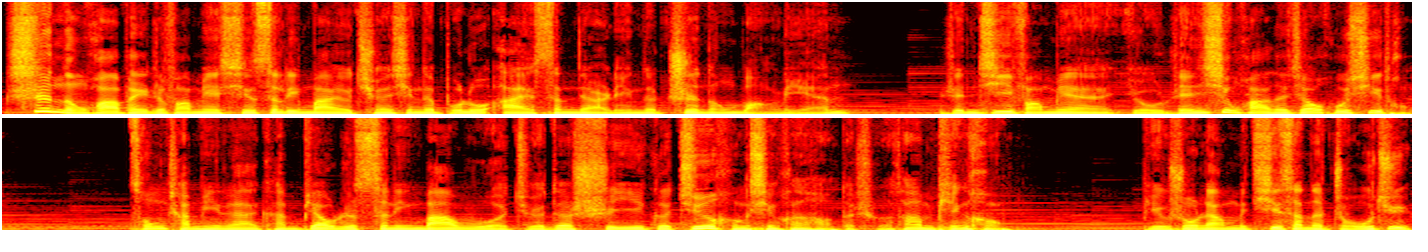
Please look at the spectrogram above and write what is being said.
智能化配置方面，新四零八有全新的 Blue i 三点零的智能网联，人机方面有人性化的交互系统。从产品来看，标致四零八我觉得是一个均衡性很好的车，它很平衡。比如说两米七三的轴距，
